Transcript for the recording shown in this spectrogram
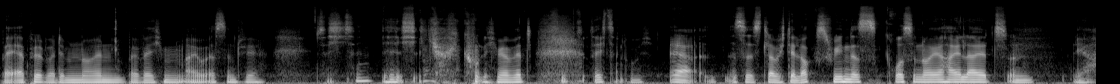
Bei Apple, bei dem neuen, bei welchem iOS sind wir? 16? Ich, ich komme nicht mehr mit. 16, glaube ich. Ja, es ist, glaube ich, der Lockscreen das große neue Highlight und ja.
